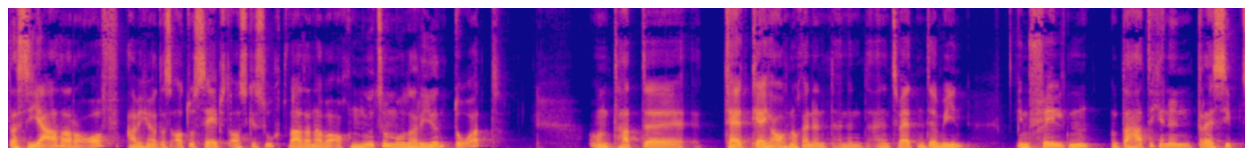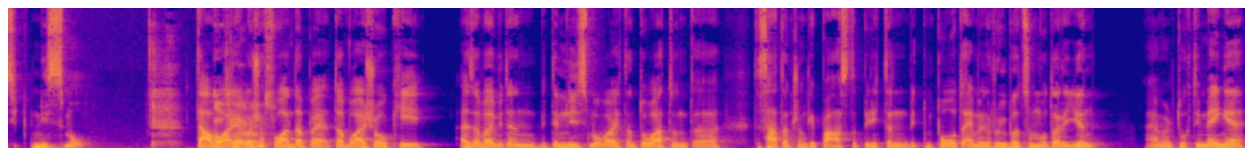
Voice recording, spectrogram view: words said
das Jahr darauf habe ich mir das Auto selbst ausgesucht, war dann aber auch nur zum Moderieren dort und hatte zeitgleich auch noch einen, einen, einen zweiten Termin in Felden und da hatte ich einen 370 Nismo. Da war ich aber schon vorne dabei, da war ich schon okay. Also weil mit, dem, mit dem Nismo war ich dann dort und äh, das hat dann schon gepasst. Da bin ich dann mit dem Boot einmal rüber zum Moderieren, einmal durch die Menge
